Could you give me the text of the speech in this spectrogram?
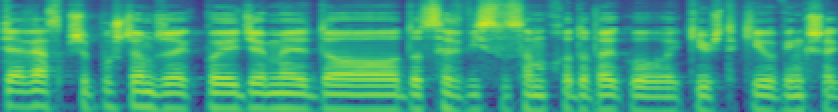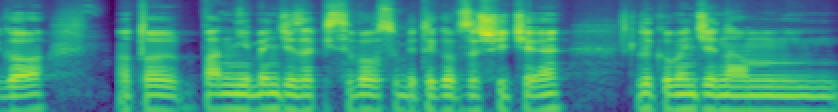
Teraz przypuszczam, że jak pojedziemy do, do serwisu samochodowego jakiegoś takiego większego, no to pan nie będzie zapisywał sobie tego w zeszycie, tylko będzie nam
